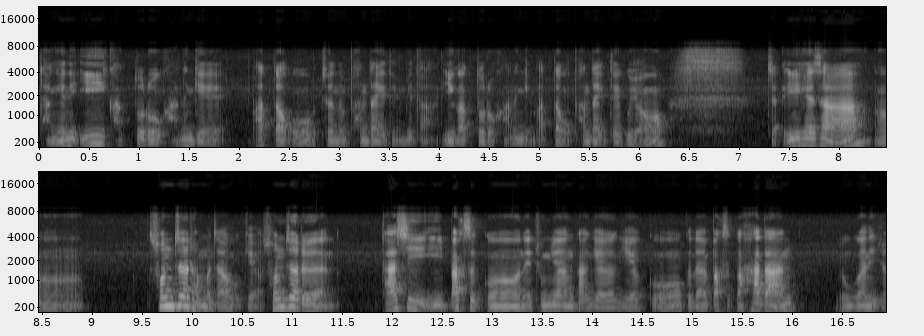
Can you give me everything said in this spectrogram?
당연히 이 각도로 가는 게 맞다고 저는 판단이 됩니다. 이 각도로 가는 게 맞다고 판단이 되고요. 자, 이 회사 어, 손절 한번 잡아볼게요. 손절은 다시 이 박스권의 중요한 가격이었고 그 다음에 박스권 하단 요 구간이죠.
